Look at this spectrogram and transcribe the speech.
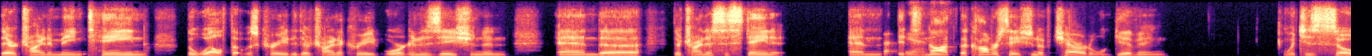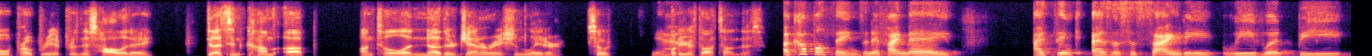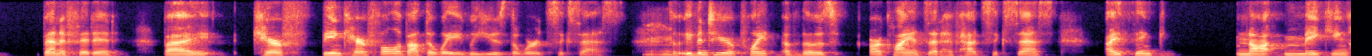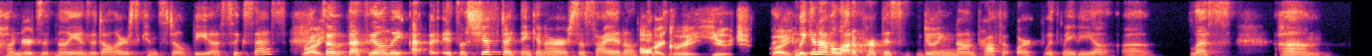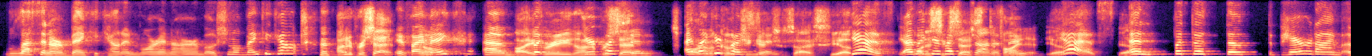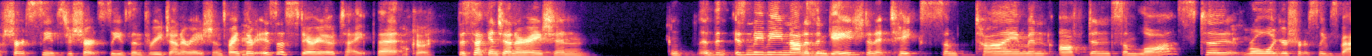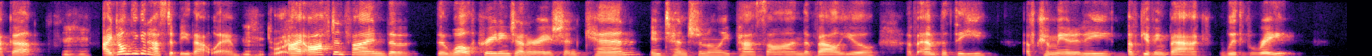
they're trying to maintain the wealth that was created. They're trying to create organization and and uh, they're trying to sustain it. And it's yes. not the conversation of charitable giving, which is so appropriate for this holiday, doesn't come up until another generation later. So, yeah. what are your thoughts on this? A couple things. And if I may, I think as a society, we would be benefited by caref- being careful about the way we use the word success. Mm-hmm. So even to your point of those our clients that have had success, I think not making hundreds of millions of dollars can still be a success. Right. So that's the only uh, it's a shift I think in our societal. Oh, I agree. Huge. Right. We can have a lot of purpose doing nonprofit work with maybe a, a less um, less in our bank account and more in our emotional bank account. Hundred percent. If I no, may, um, I agree. Hundred percent. It's part I like of a your coaching question. exercise. Yeah. Yes, I what like your question, Jonathan. Define it. Yep. Yes, and but the the the paradigm of shirt sleeves to shirt sleeves in three generations, right? Mm-hmm. There is a stereotype that okay. the second generation is maybe not as engaged and it takes some time and often some loss to mm-hmm. roll your shirt sleeves back up Mm-hmm. I don't think it has to be that way. Mm-hmm. Right. I often find the the wealth creating generation can intentionally pass on the value of empathy, of community, of giving back with great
